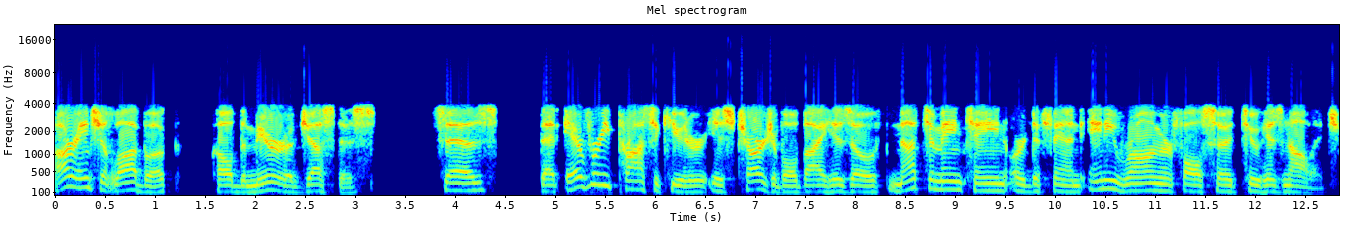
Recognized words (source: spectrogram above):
Our ancient law book, called the Mirror of Justice, says that every prosecutor is chargeable by his oath not to maintain or defend any wrong or falsehood to his knowledge,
